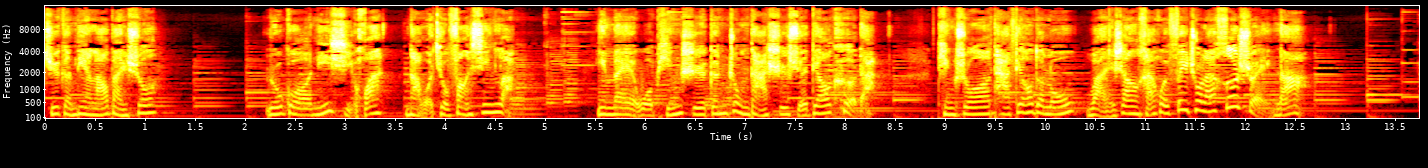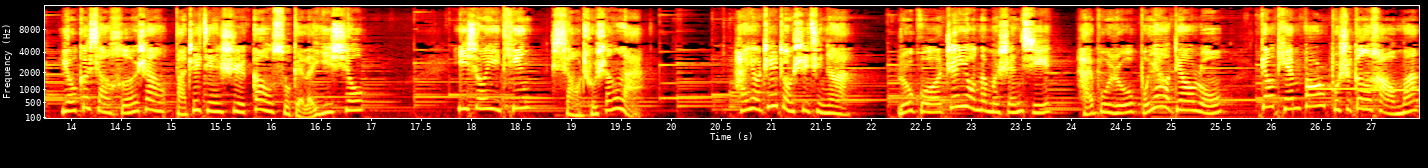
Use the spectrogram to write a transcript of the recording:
桔梗店老板说：“如果你喜欢，那我就放心了，因为我平时跟众大师学雕刻的。”听说他雕的龙晚上还会飞出来喝水呢。有个小和尚把这件事告诉给了一休，一休一听笑出声来。还有这种事情啊？如果真有那么神奇，还不如不要雕龙，雕田包不是更好吗？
